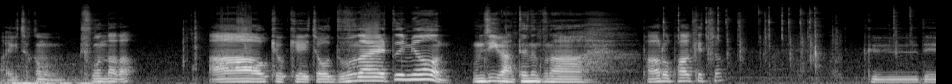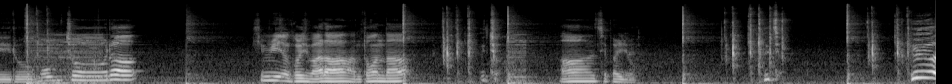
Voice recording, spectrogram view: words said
아 이게 잠깐만 죽었나 나? 아 오케이 오케이. 저 눈알 뜨면 움직이면 안 되는구나. 바로 파악했죠? 그대로 멈춰라. 심리전 걸지 마라. 안 통한다 아 제발요 으차 으아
